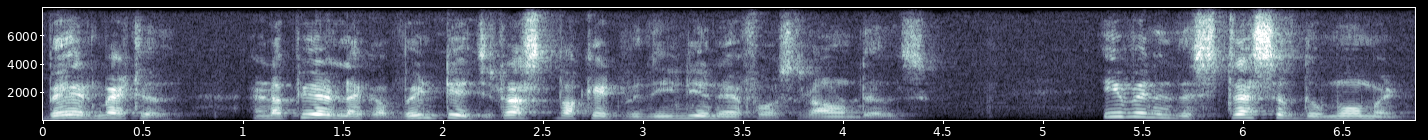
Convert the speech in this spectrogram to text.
bare metal, and appeared like a vintage rust bucket with the Indian Air Force roundels. Even in the stress of the moment,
